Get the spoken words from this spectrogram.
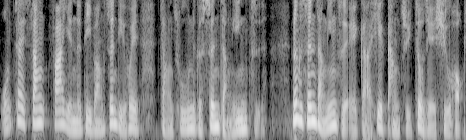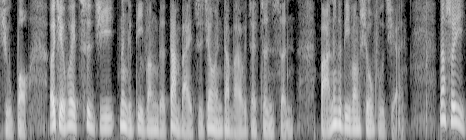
我们在伤发炎的地方，身体会长出那个生长因子。那个生长因子诶，感谢抗拒做这些修复修补，而且会刺激那个地方的蛋白质胶原蛋白会再增生，把那个地方修复起来。那所以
